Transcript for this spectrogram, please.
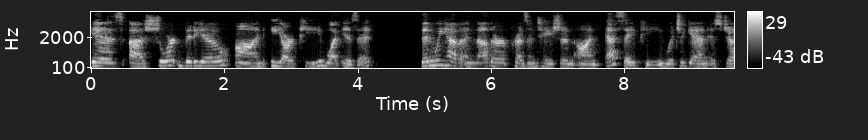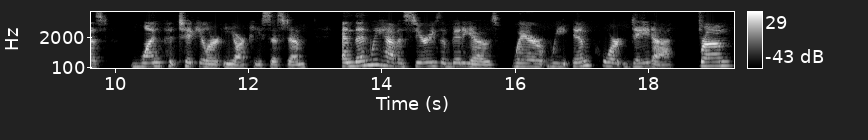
is a short video on ERP. What is it? Then we have another presentation on SAP, which again is just one particular ERP system. And then we have a series of videos where we import data from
